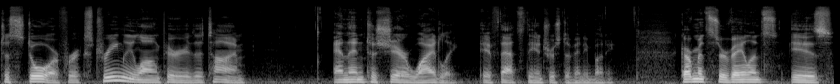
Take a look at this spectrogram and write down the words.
to store for extremely long periods of time, and then to share widely if that's the interest of anybody. Government surveillance is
